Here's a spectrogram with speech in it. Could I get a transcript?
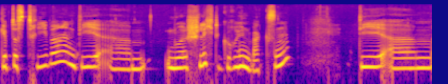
gibt es Triebe, die ähm, nur schlicht grün wachsen. Die ähm,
